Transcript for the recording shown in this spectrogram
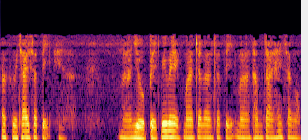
ก็คือใช้สติ มาอยู่ปีกวิเวกมาเจริญสติมาทำใจให้สงบ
